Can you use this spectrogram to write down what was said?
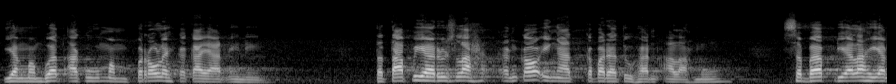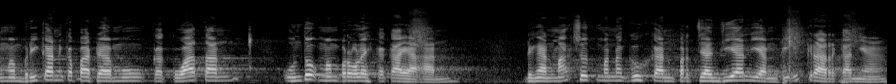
yang membuat aku memperoleh kekayaan ini. Tetapi haruslah engkau ingat kepada Tuhan Allahmu, sebab dialah yang memberikan kepadamu kekuatan untuk memperoleh kekayaan, dengan maksud meneguhkan perjanjian yang diikrarkannya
